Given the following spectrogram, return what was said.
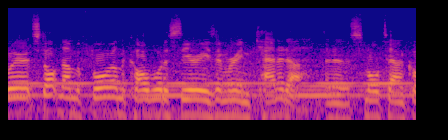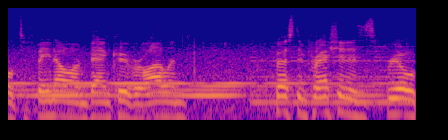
we're at stop number four on the Coldwater Series and we're in Canada in a small town called Tofino on Vancouver Island. First impression is a real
